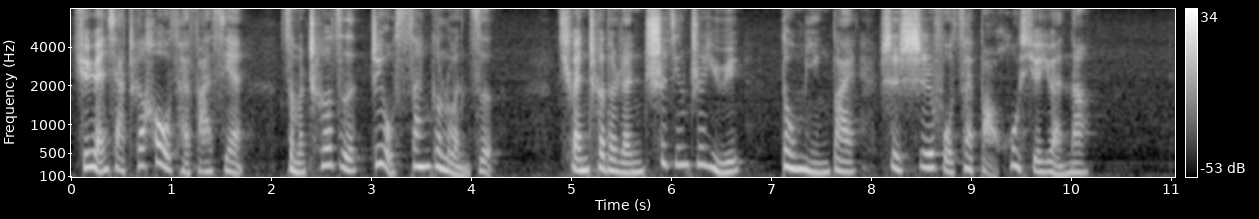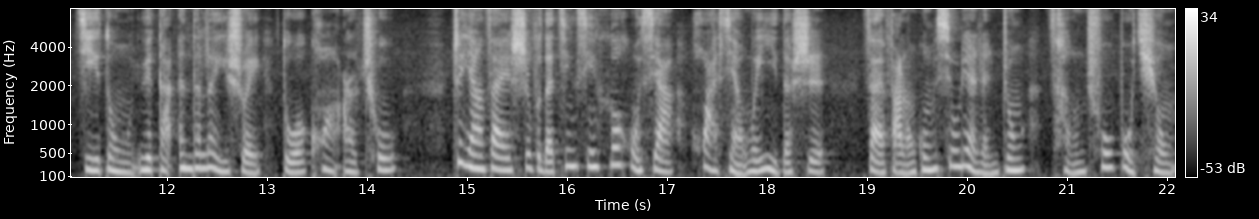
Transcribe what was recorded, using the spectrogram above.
学员下车后才发现，怎么车子只有三个轮子？全车的人吃惊之余，都明白是师傅在保护学员呢。激动与感恩的泪水夺眶而出。这样在师傅的精心呵护下化险为夷的事，在法轮功修炼人中层出不穷。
